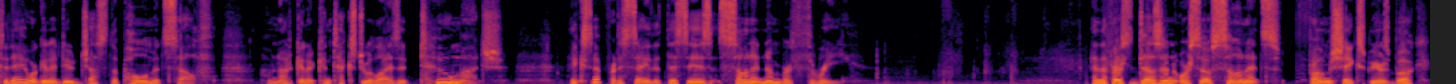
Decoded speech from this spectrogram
Today, we're going to do just the poem itself. I'm not going to contextualize it too much except for to say that this is sonnet number three. And the first dozen or so sonnets from Shakespeare's book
